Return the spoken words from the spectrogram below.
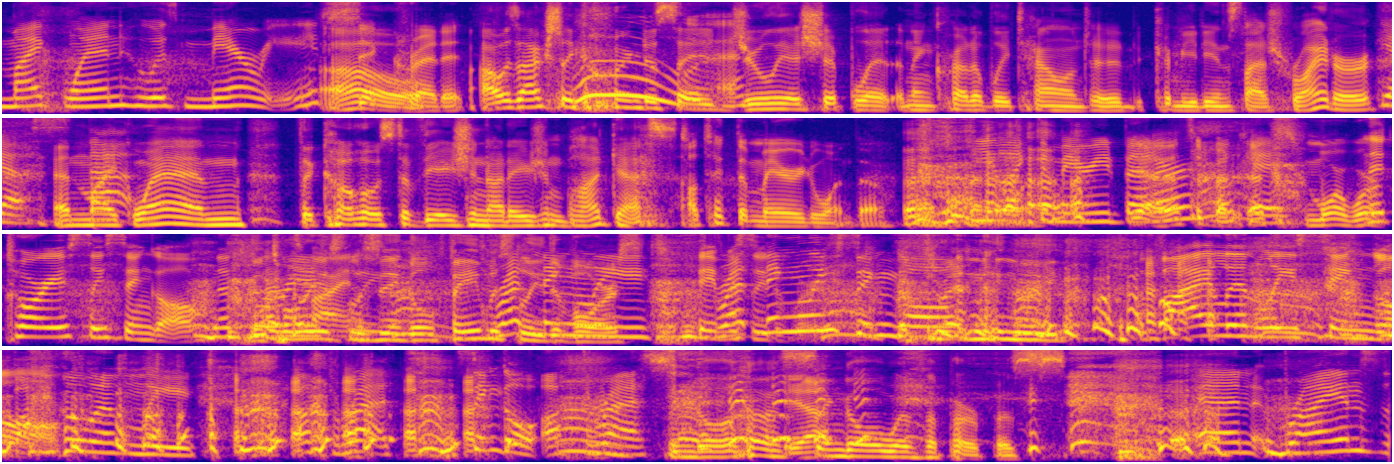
Mike Nguyen, who is married. Sick oh, credit. Oh, I was actually going to say Woo! Julia Shiplett, an incredibly talented comedian slash writer. Yes, And Mike that- Nguyen, the co-host of the Asian Not Asian podcast. I'll take the married one though. you like the married better? Yeah, that's, a better, okay. that's more work. Notoriously single. Notoriously single, famously threateningly, divorced, threateningly single, threateningly. Violently single. violently a threat, single, a threat. Single, Yeah. single with a purpose. And Brian's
